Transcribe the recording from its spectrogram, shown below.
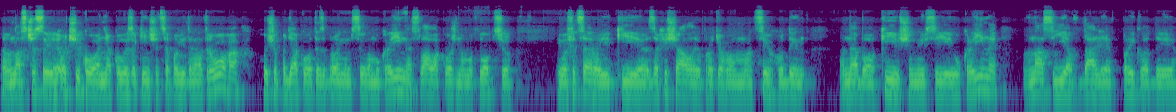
в нас часи очікування, коли закінчиться повітряна тривога. Хочу подякувати Збройним силам України. Слава кожному хлопцю і офіцеру, які захищали протягом цих годин небо Київщини і всієї України. В нас є вдалі приклади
